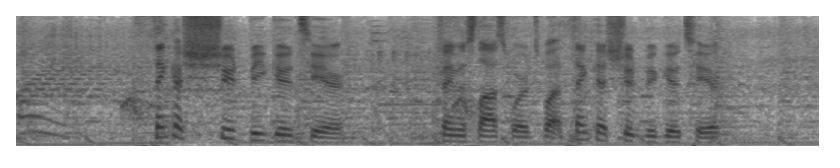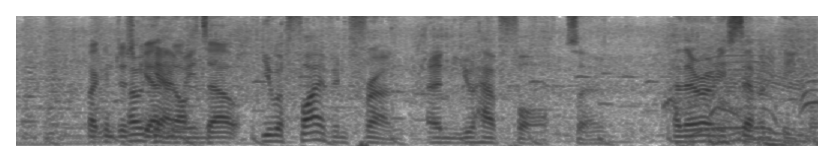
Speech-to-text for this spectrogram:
I think I should be good here. Famous last words, but I think I should be good here. If I can just Oh, get yeah, I knocked mean, out. You were five in front, and you have four. So, and there are only seven people.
